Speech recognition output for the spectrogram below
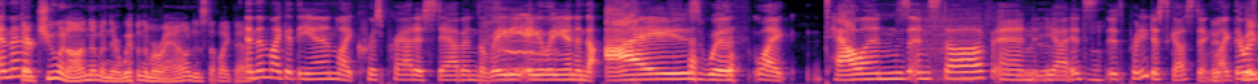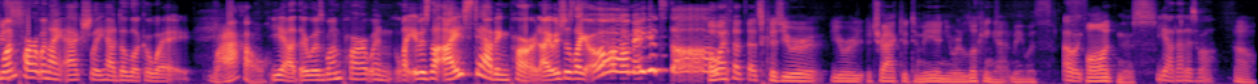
And then they're it- chewing on them and they're whipping them around and stuff like that. And then, like at the end, like Chris Pratt is stabbing the lady alien in the eyes with like talons and stuff, and yeah, it's it's pretty disgusting. Like there was one part when I actually had to look away. wow. Yeah, there was one part when like it was the eye stabbing part. I was just like, oh, make it stop. Oh, I thought that's because you were you were attracted to me and you were looking at me with Oh. fondness. yeah, that as well. Oh,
